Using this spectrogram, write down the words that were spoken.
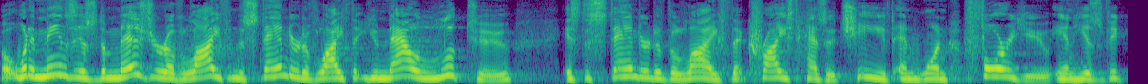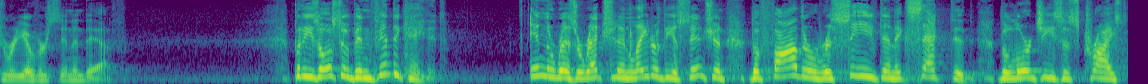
What it means is the measure of life and the standard of life that you now look to is the standard of the life that Christ has achieved and won for you in his victory over sin and death. But he's also been vindicated in the resurrection and later the ascension, the Father received and accepted the Lord Jesus Christ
